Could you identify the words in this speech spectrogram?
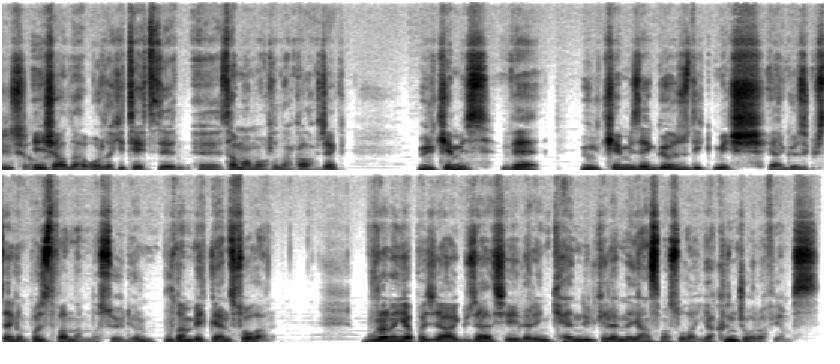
İnşallah. İnşallah oradaki tehditin e, tamamı ortadan kalkacak. Ülkemiz ve ülkemize göz dikmiş yani göz dikmiş derken pozitif anlamda söylüyorum. Buradan beklentisi olan buranın yapacağı güzel şeylerin kendi ülkelerine yansıması olan yakın coğrafyamız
